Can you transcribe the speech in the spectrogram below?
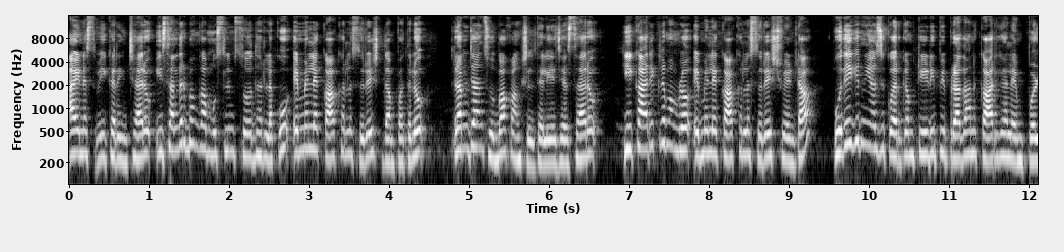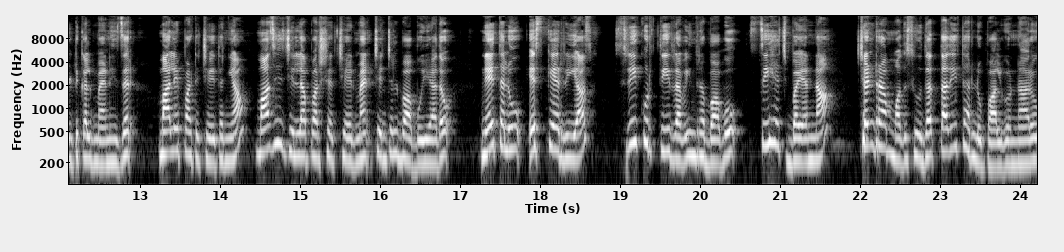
ఆయన స్వీకరించారు. ఈ సందర్భంగా ముస్లిం సోదరులకు ఎమ్మెల్యే కాకర్ల సురేష్ దంపతులు రంజాన్ శుభాకాంక్షలు తెలియజేశారు. ఈ కార్యక్రమంలో ఎమ్మెల్యే కాకర్ల సురేష్ వెంట ఉదయగిరి నియోజకవర్గం టీడీపీ ప్రధాన కార్యాలయం పొలిటికల్ మేనేజర్ మాలేపాటి చైతన్య మాజీ జిల్లా పరిషత్ చైర్మన్ చెంచల్బాబు యాదవ్ నేతలు ఎస్కే రియాజ్ శ్రీకుర్తి రవీంద్రబాబు సిహెచ్ బయన్న చండ్రామ్ మధుసూదత్ తదితరులు పాల్గొన్నారు.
